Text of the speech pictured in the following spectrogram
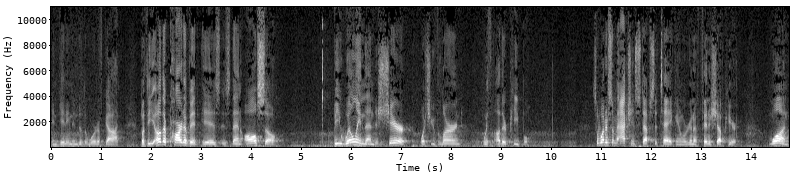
in getting into the Word of God. But the other part of it is, is then also be willing then to share what you've learned with other people. So, what are some action steps to take? And we're going to finish up here. One,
